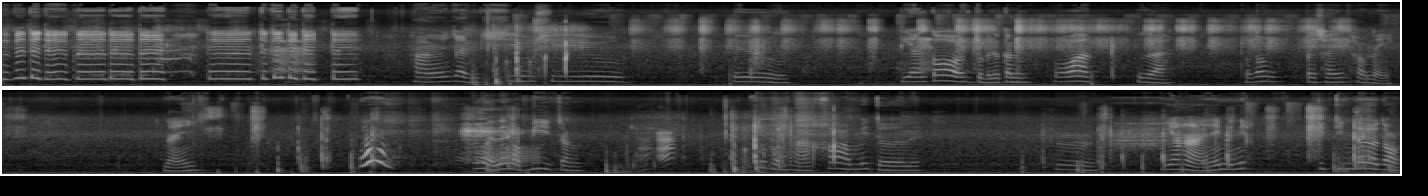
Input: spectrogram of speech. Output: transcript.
ตื้อตื้อตื้อตื้อตื้อตื้อตื้อตื้อตื้อตื้อตื้อหายอย่างชิวชิวชิวเตียงก็จบแล้วกัน เพราะว่าเผื่อเราต้องไปใช้แถวไหน ไหนวู้เหมือนเล่นล็อบบี้จัง ที่ผมหาข้าวไม่เจอเลย อืม มีอาหารให้ไหมเนี่ยจริงๆเนอะดอม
